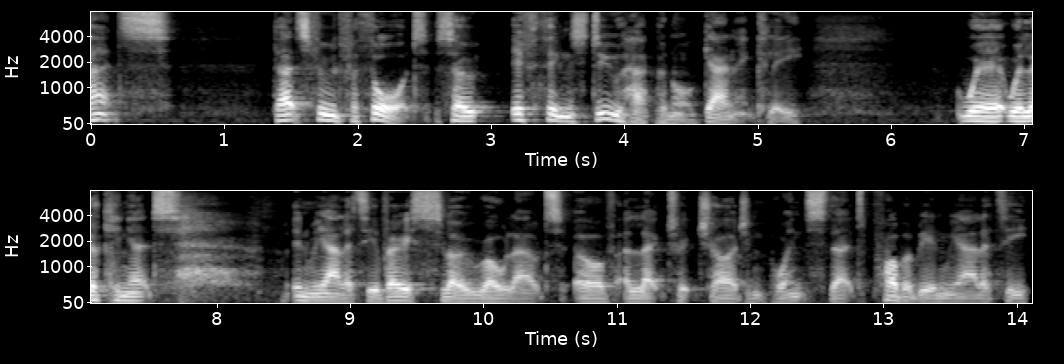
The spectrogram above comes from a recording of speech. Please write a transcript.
that's, that's food for thought. So if things do happen organically, we're, we're looking at, in reality, a very slow rollout of electric charging points that probably in reality,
